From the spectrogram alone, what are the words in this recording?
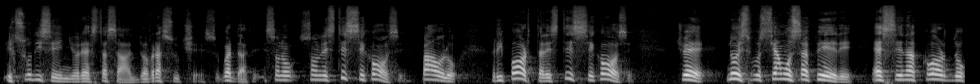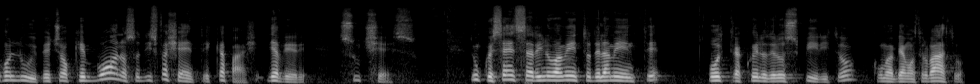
il suo disegno resta saldo, avrà successo. Guardate, sono, sono le stesse cose. Paolo riporta le stesse cose. Cioè, noi possiamo sapere, essere in accordo con lui per ciò che è buono, soddisfacente e capace di avere successo. Dunque, senza il rinnovamento della mente, oltre a quello dello spirito, come abbiamo trovato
